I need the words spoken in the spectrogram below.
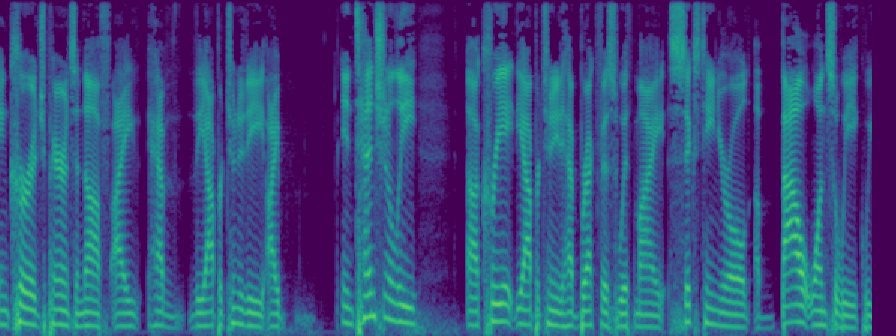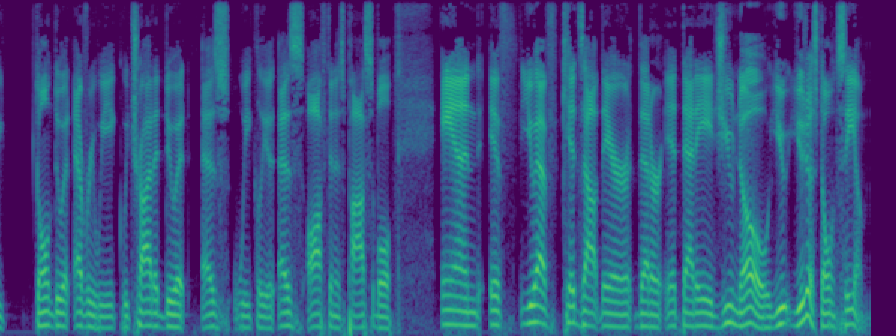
encourage parents enough. I have the opportunity. I intentionally uh, create the opportunity to have breakfast with my 16 year old about once a week. We don't do it every week. We try to do it as weekly, as often as possible. And if you have kids out there that are at that age, you know, you you just don't see them.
